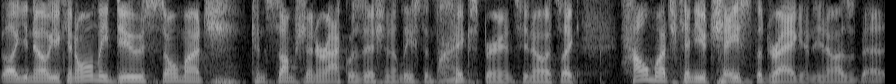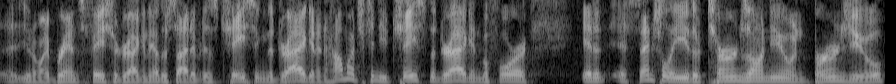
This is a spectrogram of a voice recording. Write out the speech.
Well, you know, you can only do so much consumption or acquisition, at least in my experience. You know, it's like how much can you chase the dragon? You know, as uh, you know, my brand's Face Your Dragon. The other side of it is chasing the dragon, and how much can you chase the dragon before it essentially either turns on you and burns you,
